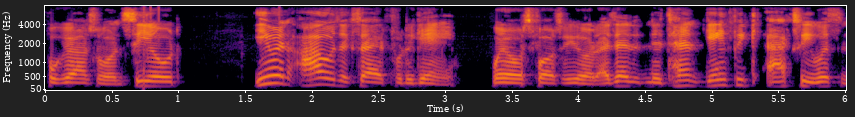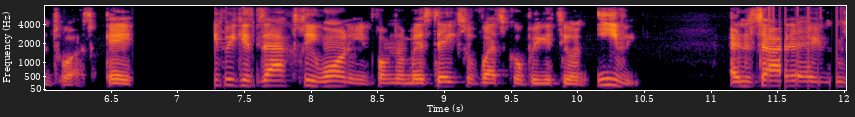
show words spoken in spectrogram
for Pokemon Sword and even I was excited for the game when it was first revealed. I said Nintendo Game Freak actually listened to us, okay. Game Freak is actually warning from the mistakes of Let's Go Pikachu and Eevee and decided to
